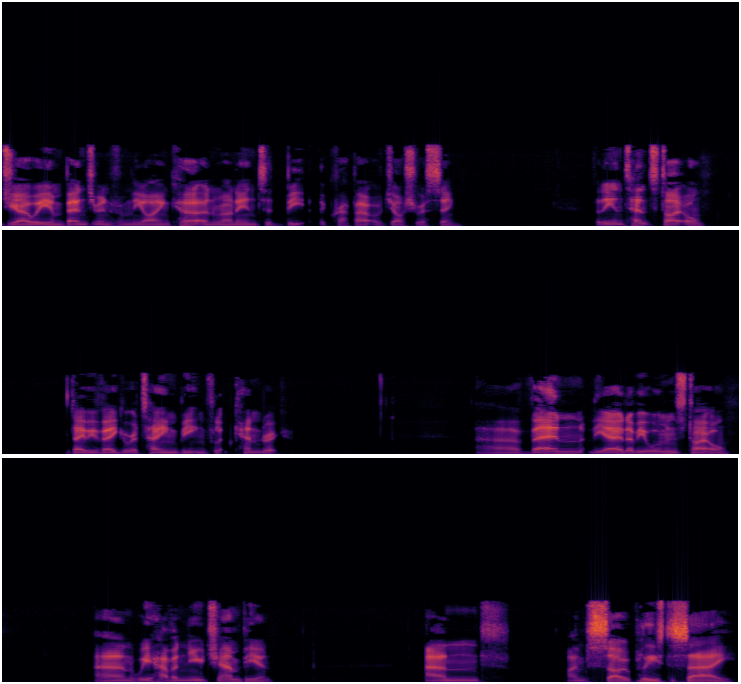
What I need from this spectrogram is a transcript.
Joey and Benjamin from the Iron Curtain run in to beat the crap out of Joshua Singh. For the Intense title, Davey Vega retained, beating Flip Kendrick. Uh, then the AIW Women's title, and we have a new champion. And I'm so pleased to say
